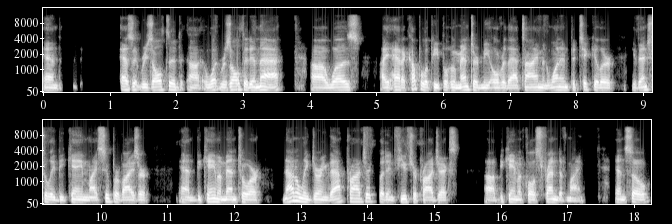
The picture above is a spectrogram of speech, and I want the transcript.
And as it resulted, uh, what resulted in that uh, was I had a couple of people who mentored me over that time, and one in particular eventually became my supervisor and became a mentor, not only during that project, but in future projects, uh, became a close friend of mine. And so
